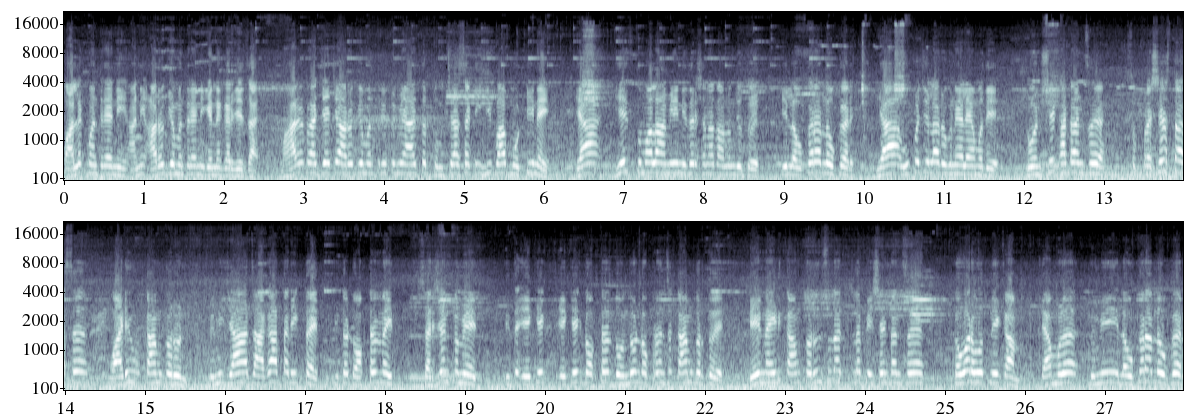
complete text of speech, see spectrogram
पालकमंत्र्यांनी आणि आरोग्यमंत्र्यांनी घेणं गरजेचं आहे. महाराष्ट्र राज्याचे आरोग्यमंत्री तुम्ही आहात तर तुमच्यासाठी ही बाब मोठी नाही. या हेच तुम्हाला आम्ही निदर्शनात आणून देतोय की लवकरात लवकर ह्या उपजिल्हा रुग्णालयामध्ये दोनशे खाटांचं प्रशस्त असं वाढीव काम करून तुम्ही ज्या जागा आता रिक्त आहेत तिथं डॉक्टर नाहीत सर्जन कमी आहेत तिथं एक एक एक एक डॉक्टर दोन दोन डॉक्टरांचं काम करतोय. डे नाईट काम करून सुद्धा तिथलं पेशंटांचं कवर होत नाही काम. त्यामुळं तुम्ही लवकरात लवकर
